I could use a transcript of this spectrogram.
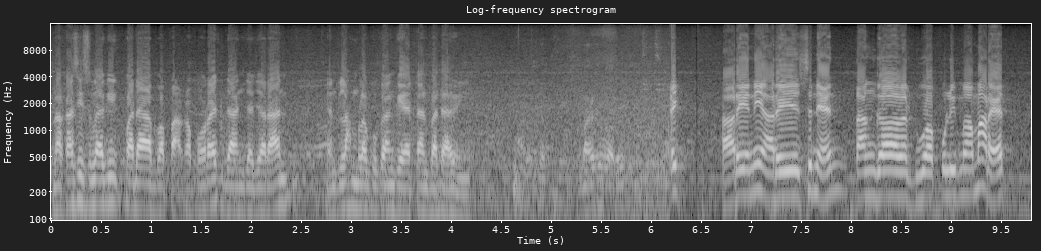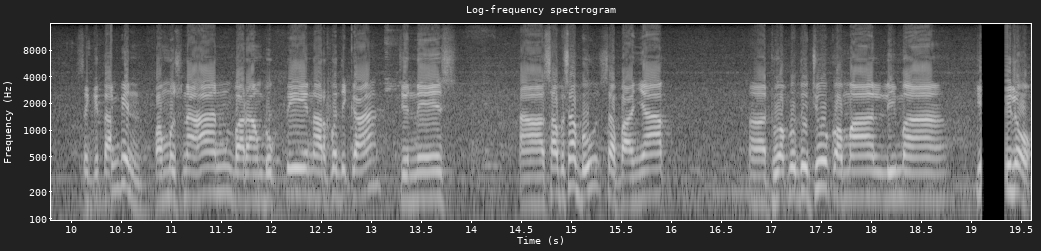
Terima kasih selagi kepada Bapak Kapolres dan jajaran yang telah melakukan kegiatan pada hari ini. Hari ini hari Senin, tanggal 25 Maret, sekitar pimpin pemusnahan barang bukti narkotika jenis uh, sabu-sabu uh, sebanyak uh, 27,5 kilo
